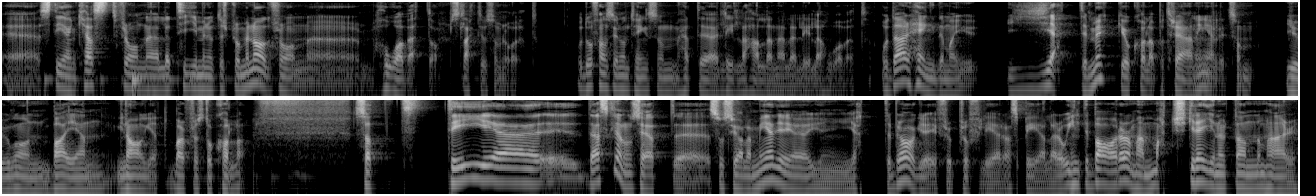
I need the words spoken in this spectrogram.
eh, stenkast från, eller tio minuters promenad från eh, Hovet då, slakthusområdet. Och då fanns det någonting som hette Lilla Hallen eller Lilla Hovet. Och där hängde man ju jättemycket och kollade på träningen. Liksom Djurgården, Bayern, Gnaget, bara för att stå och kolla. Så att det, där skulle jag nog säga att eh, sociala medier är ju en jättebra grej för att profilera spelare. Och inte bara de här matchgrejerna utan de här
